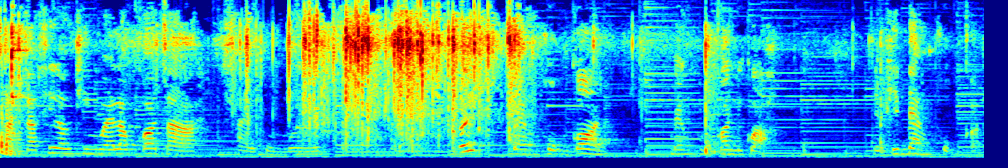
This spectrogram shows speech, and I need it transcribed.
หลังจากที่เราทิ้งไว้เราก็จะใส่ถุงมือเอ้ยแบ่งผมก่อน แบ่งผมก่อนดีกว่าเดี๋ยวพี่แบ่งผมก่อน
